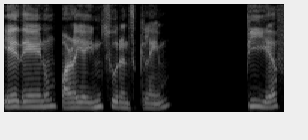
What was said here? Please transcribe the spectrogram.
ஏதேனும் பழைய இன்சூரன்ஸ் கிளைம், பிஎஃப்,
